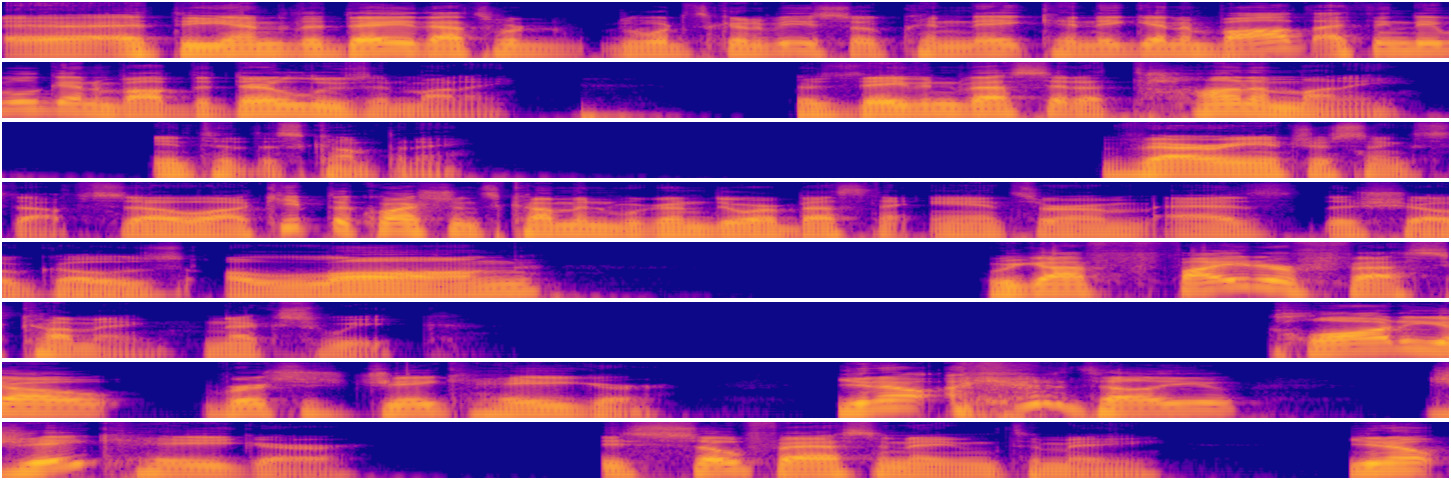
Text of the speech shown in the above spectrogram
at the end of the day, that's what what it's going to be. So can they can they get involved? I think they will get involved. That they're losing money because they've invested a ton of money into this company. Very interesting stuff. So uh, keep the questions coming. We're going to do our best to answer them as the show goes along. We got Fighter Fest coming next week. Claudio versus Jake Hager. You know, I got to tell you, Jake Hager is so fascinating to me. You know,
